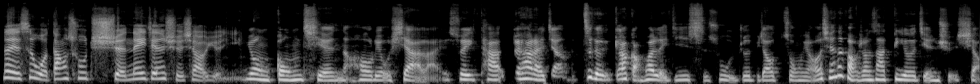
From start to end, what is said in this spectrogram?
那也是我当初选那间学校的原因。用工签然后留下来，所以他对他来讲，这个要赶快累积时数，我觉得比较重要。而且那个好像是他第二间学校，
